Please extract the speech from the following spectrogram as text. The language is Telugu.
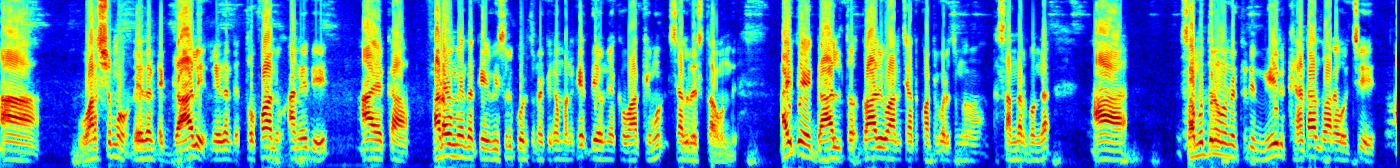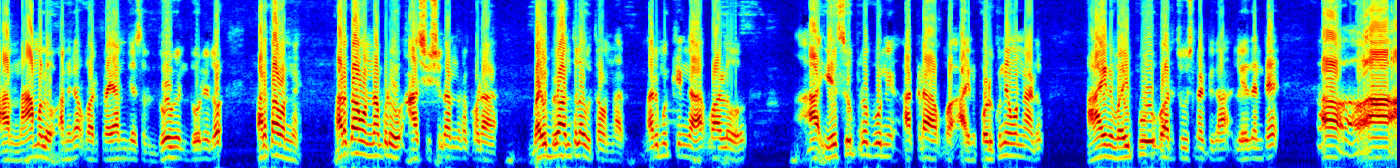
ఆ వర్షము లేదంటే గాలి లేదంటే తుఫాను అనేది ఆ యొక్క పడవ మీదకి విసురు కొడుతున్నట్టుగా మనకి దేవుని యొక్క వాక్యము సెలవిస్తూ ఉంది. అయితే గాలితో గాలి వాన చేత కొట్టబడుతున్న సందర్భంగా ఆ సముద్రం ఉన్నటువంటి నీరు కెరటాల ద్వారా వచ్చి ఆ నామలో అనగా వారు ప్రయాణం చేసిన దోవి ధోనిలో పడతా ఉన్నాయి. పడతా ఉన్నప్పుడు ఆ శిష్యులందరూ కూడా భయభ్రాంతులు అవుతూ ఉన్నారు. మరి ముఖ్యంగా వాళ్ళు ఆ యేసు ప్రభుని అక్కడ ఆయన పడుకునే ఉన్నాడు. ఆయన వైపు వారు చూసినట్టుగా లేదంటే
